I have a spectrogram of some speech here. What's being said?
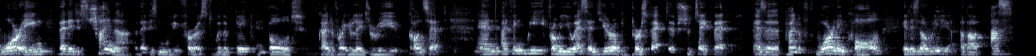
worrying that it is China that is moving first with a big and bold kind of regulatory concept. And I think we, from a US and Europe perspective, should take that as a kind of warning call. It is now really about us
